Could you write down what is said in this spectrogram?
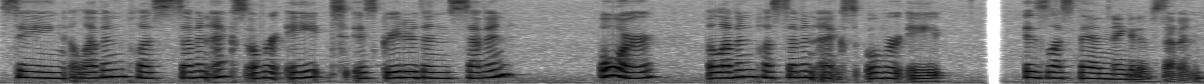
saying 11 plus 7x over 8 is greater than 7, or 11 plus 7x over 8 is less than negative 7.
